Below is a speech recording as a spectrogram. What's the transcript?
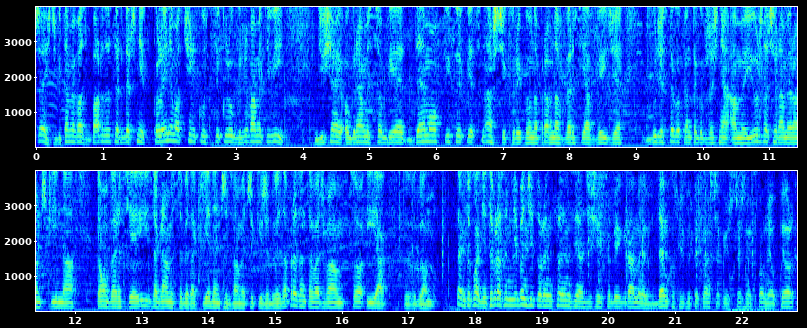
Cześć, witamy Was bardzo serdecznie w kolejnym odcinku z cyklu Grywamy TV. Dzisiaj ogramy sobie demo FIFA 15, której pełnoprawna wersja wyjdzie 25 września, a my już zacieramy rączki na tą wersję i zagramy sobie tak jeden czy dwa meczyki, żeby zaprezentować Wam co i jak to wygląda. Tak, dokładnie. Tym razem nie będzie to recenzja. Dzisiaj sobie gramy w demko FIFA 15, jak już wcześniej wspomniał Piotr.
